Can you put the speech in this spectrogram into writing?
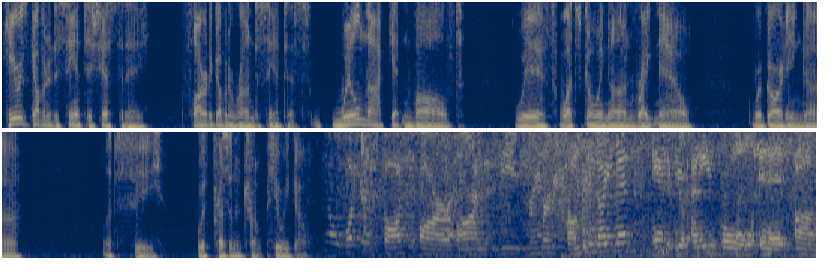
here is Governor DeSantis yesterday. Florida Governor Ron DeSantis will not get involved with what's going on right now regarding, uh, let's see, with President Trump. Here we go. Know what your thoughts are Trump indictment, and if you have any role in it, um,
